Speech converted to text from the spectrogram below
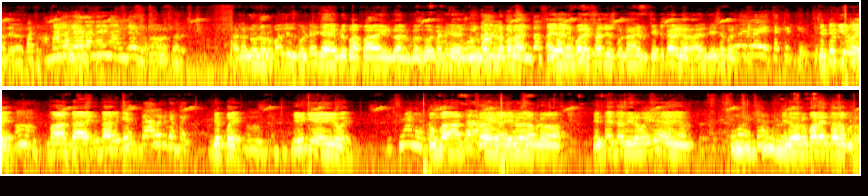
అదే సరే. అట్లా నువ్వు నూరు రూపాయలు తీసుకుంటే గవర్నమెంట్ నూరు రూపాయలు రూపాయలు ఐదు ఐదు రూపాయలు ఎక్స్ట్రా తీసుకుంటానని ఇప్పుడు చెప్పారు కదా అది చేసే పని. చక్కెరకి ఇరవై ఇది బ్యాలకి డెబ్బై. దీనికి ఇరవై. తొంభై అంటే అప్పుడు ఇరవై అప్పుడు ఎంత అవుతుంది ఇరవై? ఇరవై రూపాయలు అవుతుంది అప్పుడు.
